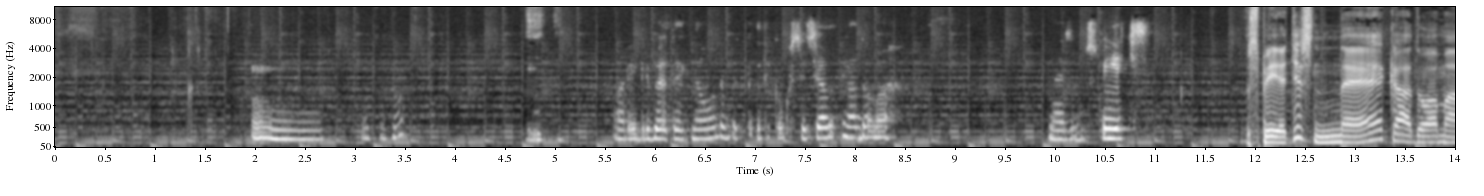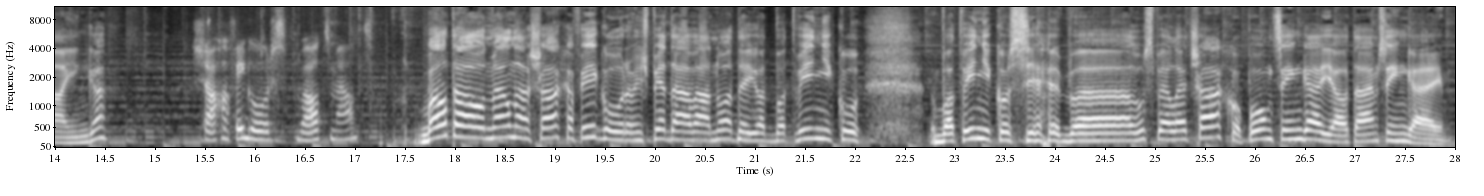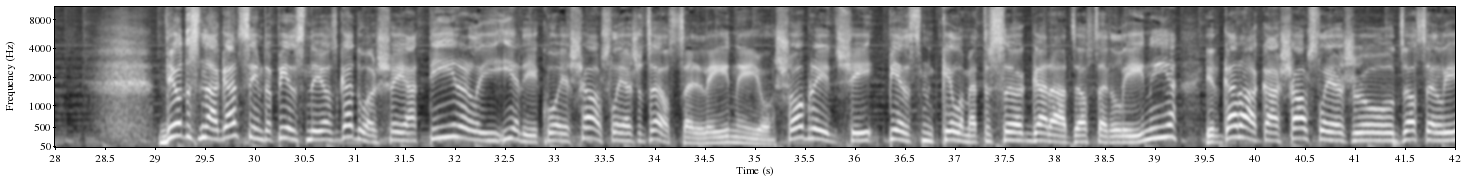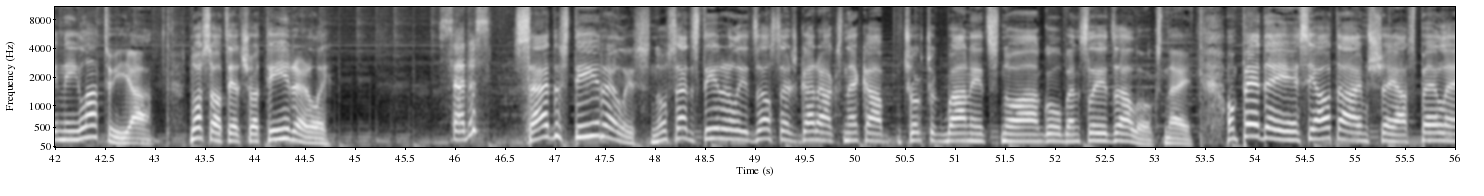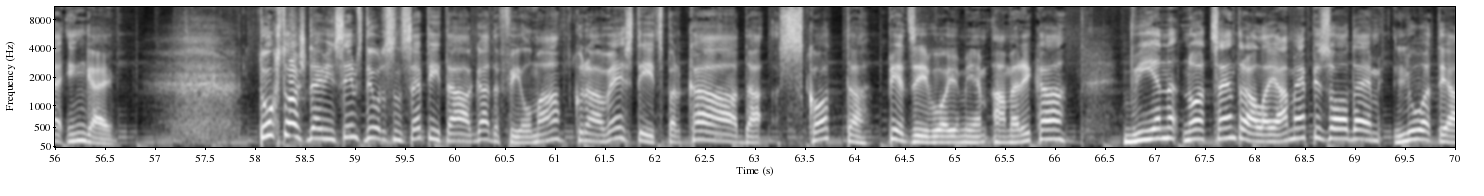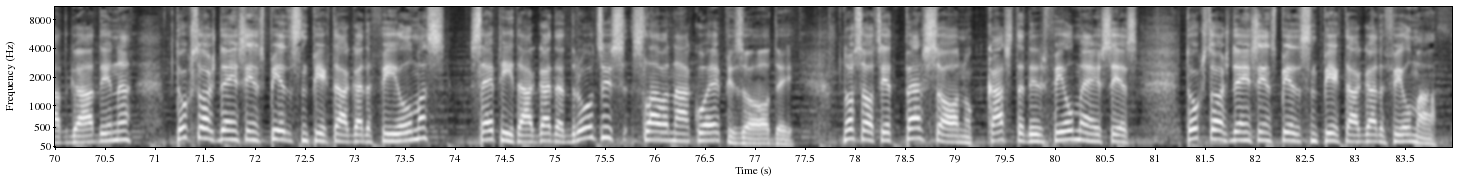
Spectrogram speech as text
Mm. Arī gribēju teikt nauda, bet tagad ir kaut kas cits jā- jādomā. Nezinu, spieķis. Spieķis, nē, kā domā Inga. Šāda figūras, balts melns. Baltā un melnā šāda figūra. Viņš piedāvā nodejot botviņiku, botviņikus, jeb uh, uzspēlēt šāhu. Punkts Ingai, jautājums Ingai. 20. gadsimta 50. gados šajā tīrelī ierīkoja šausliežu dzelzceļa līniju. Šobrīd šī 50 km garā dzelzceļa līnija ir garākā šausliežu dzelzceļa līnija Latvijā. Nosauciet šo tīreli! Sedas, Sēdas tīrelis. Nu, sēdas tīrelī dzelzceļš garāks nekā čukčukbānītis no gulbens līdz aloksnei. Un pēdējais jautājums šajā spēlē Ingai. 1927. gada filmā, kurā vēstīts par kāda skota piedzīvojumiem Amerikā, viena no centrālajām epizodēm ļoti atgādina 1955. gada filmas 7. gada drudzis slavenāko epizodi. Nosauciet personu, kas tad ir filmējusies 1955. gada filmā.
